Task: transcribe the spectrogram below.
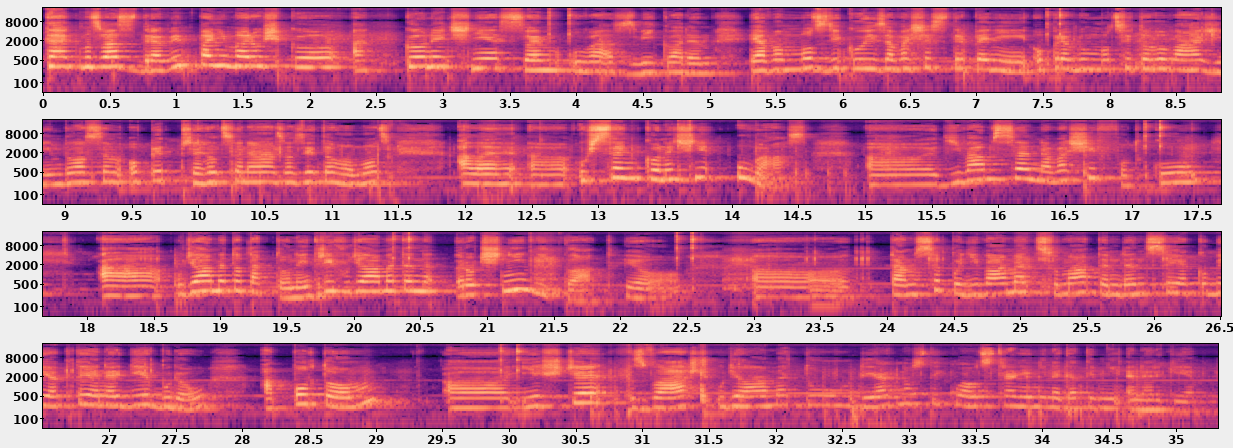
Tak moc vás zdravím, paní Maruško, a konečně jsem u vás s výkladem. Já vám moc děkuji za vaše strpení, opravdu moc si toho vážím. Byla jsem opět přehlcená, zase je toho moc, ale uh, už jsem konečně u vás. Uh, dívám se na vaši fotku a uděláme to takto. Nejdřív uděláme ten roční výklad, jo. Uh, tam se podíváme, co má tendenci, jakoby, jak ty energie budou a potom a ještě zvlášť uděláme tu diagnostiku a odstranění negativní energie.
